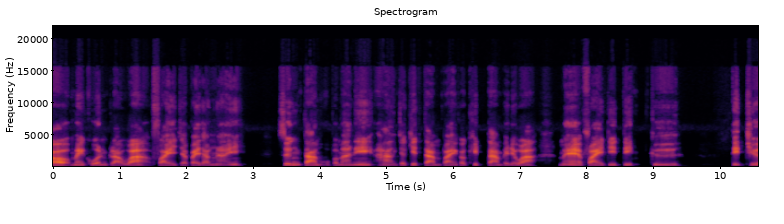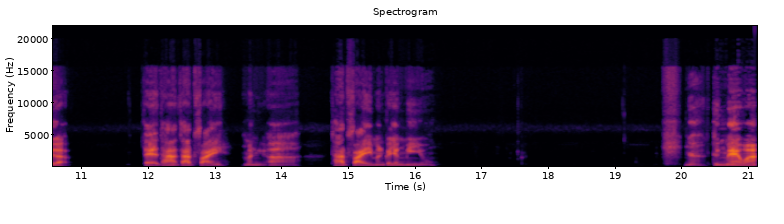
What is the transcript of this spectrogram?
ก็ไม่ควรกล่าวว่าไฟจะไปทางไหน ซึ่งตามอุปมานี้หากจะคิดตามไปก็คิดตามไปได้ว่า แม้ไฟที่ติดคือติดเชื้อ แต่ถ้าธาตุไฟมันธาตุไฟมันก็ยังมีอยู่นะถึงแม้ว่า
